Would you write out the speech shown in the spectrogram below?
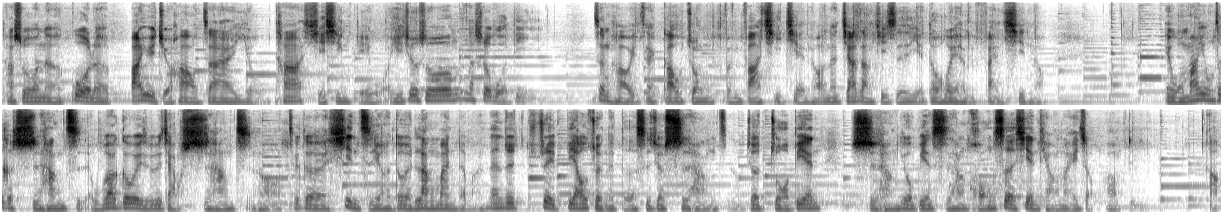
他说呢，过了八月九号再由他写信给我，也就是说那时候我弟。正好也在高中分发期间哈，那家长其实也都会很烦心哦。哎，我妈用这个十行纸，我不知道各位是不是讲十行纸哈？这个信纸有很多很浪漫的嘛，但是最标准的格式就十行纸，就左边十行，右边十行，红色线条那一种哦。好，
